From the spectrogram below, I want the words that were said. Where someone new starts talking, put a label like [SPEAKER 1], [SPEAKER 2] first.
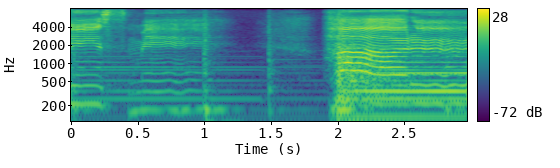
[SPEAKER 1] kiss me. 春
